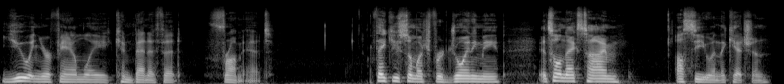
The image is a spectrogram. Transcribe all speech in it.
you and your family can benefit from it. Thank you so much for joining me. Until next time, I'll see you in the kitchen.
